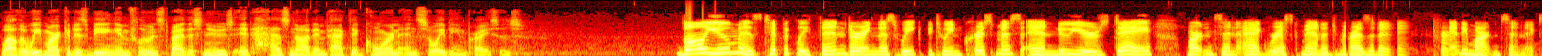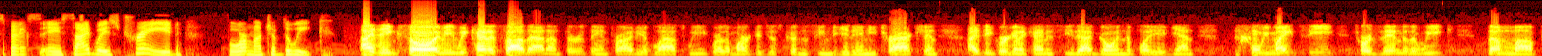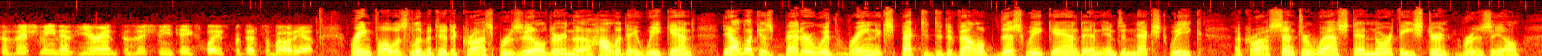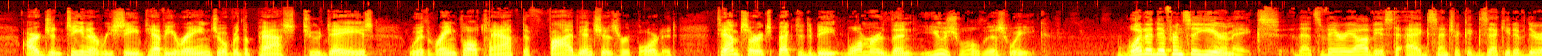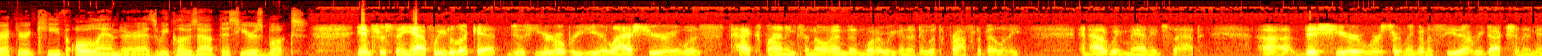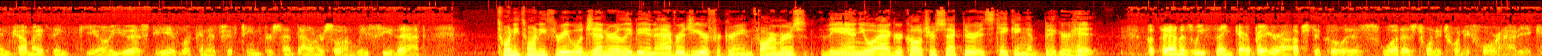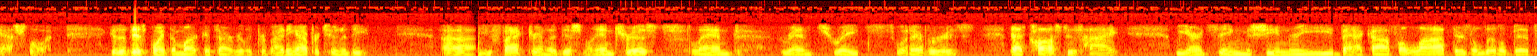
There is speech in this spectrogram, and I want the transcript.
While the wheat market is being influenced by this news, it has not impacted corn and soybean prices. Volume is typically thin during this week between Christmas and New Year's Day. Martinson Ag Risk Management President Randy Martinson expects a sideways trade for much of the week. I think so. I mean, we kind of saw that on Thursday and Friday of last week where the market just couldn't seem to get any traction. I think we're going to kind of see that go into play again. we might see towards the end of the week some uh, positioning as year-end positioning takes place, but that's about it. Rainfall was limited across Brazil during the holiday weekend. The outlook is better with rain expected to develop this weekend and into next week across center west and northeastern Brazil. Argentina received heavy rains over the past two days, with rainfall to half to five inches reported. Temps are expected to be warmer than usual this week. What a difference a year makes. That's very obvious to Ag Centric Executive Director Keith Olander as we close out this year's books. Interesting. Yeah, if we look at just year over year, last year it was tax planning to no end and what are we going to do with the profitability and how do we manage that? Uh, this year, we're certainly going to see that reduction in income. I think you know USDA is looking at 15% down or so, and we see that. 2023 will generally be an average year for grain farmers. The annual agriculture sector is taking a bigger hit. But then, as we think, our bigger obstacle is what is 2024 and how do you cash flow it? Because at this point, the markets aren't really providing opportunity. Uh, you factor in additional interest, land rents, rates, whatever is that cost is high. We aren't seeing machinery back off a lot. There's a little bit.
